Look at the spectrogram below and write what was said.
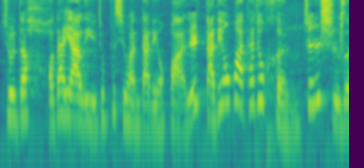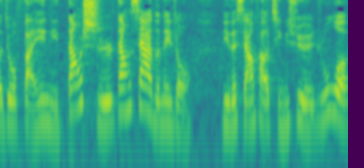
觉得好大压力，就不喜欢打电话。人打电话，他就很真实的就反映你当时当下的那种你的想法和情绪。如果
